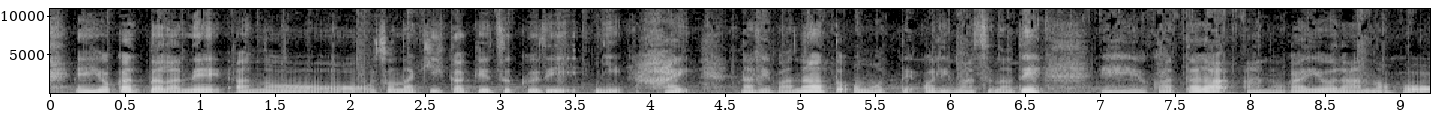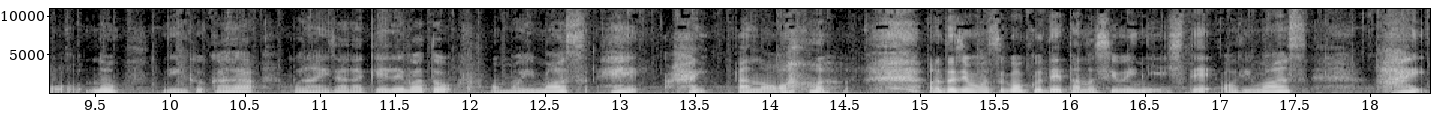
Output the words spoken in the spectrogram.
えー、よかったらねあのそんなきっかけ作りに、はい、なればなと思っておりますので、えー、よかったらあの概要欄の方のリンクからご覧いただければと思います。はい、はい、あの 私もすごくね楽しみにしております。はい、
